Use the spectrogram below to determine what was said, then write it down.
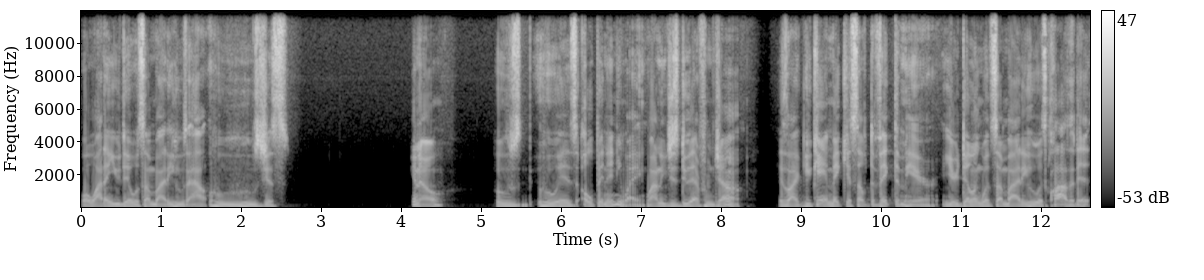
Well, why don't you deal with somebody who's out, who who's just, you know, who's who is open anyway? Why don't you just do that from jump? It's like you can't make yourself the victim here. You're dealing with somebody who is closeted.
